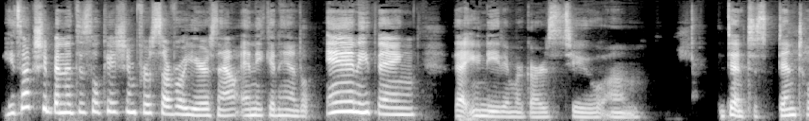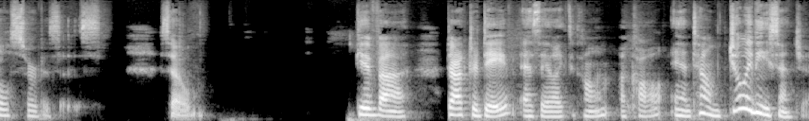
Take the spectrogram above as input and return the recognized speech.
he's actually been at this location for several years now, and he can handle anything that you need in regards to um, dentist dental services. So give uh, Dr. Dave, as they like to call him, a call and tell him Julie D sent you.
